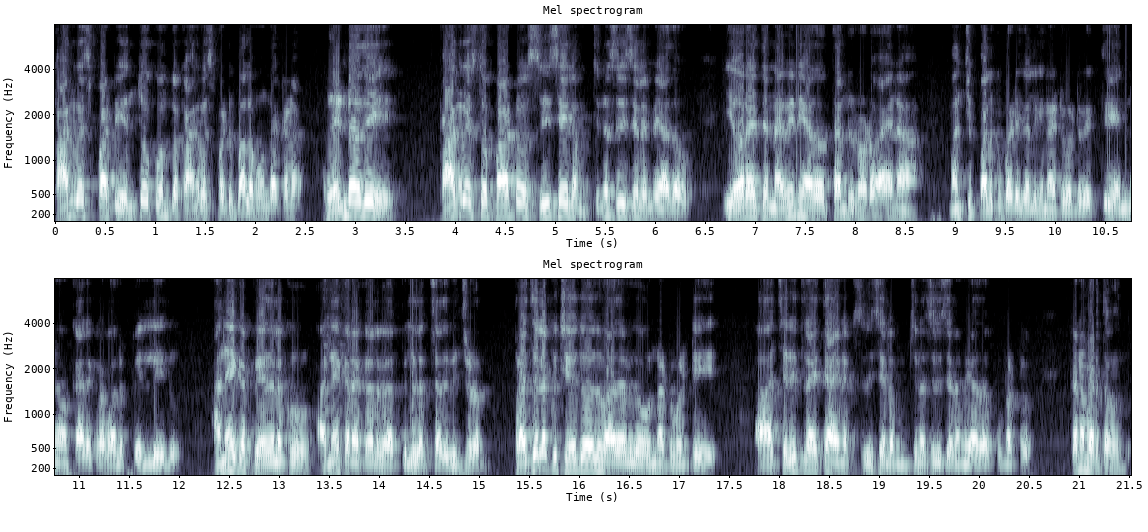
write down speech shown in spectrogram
కాంగ్రెస్ పార్టీ ఎంతో కొంత కాంగ్రెస్ పార్టీ బలం ఉంది అక్కడ. రెండోది కాంగ్రెస్తో పాటు శ్రీశైలం చిన్న శ్రీశైలం యాదవ్ ఎవరైతే నవీన్ యాదవ్ తండ్రునోడో ఆయన మంచి పలుకుబడి కలిగినటువంటి వ్యక్తి ఎన్నో కార్యక్రమాలు పెళ్ళిళ్ళు అనేక పేదలకు అనేక రకాలుగా పిల్లలకు చదివించడం ప్రజలకు చేదోదు వాదడుగా ఉన్నటువంటి ఆ చరిత్ర అయితే ఆయనకు శ్రీశైలం చిన్న శ్రీశైలం యాదవ్కు ఉన్నట్టు కనబడుతూ ఉంది.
